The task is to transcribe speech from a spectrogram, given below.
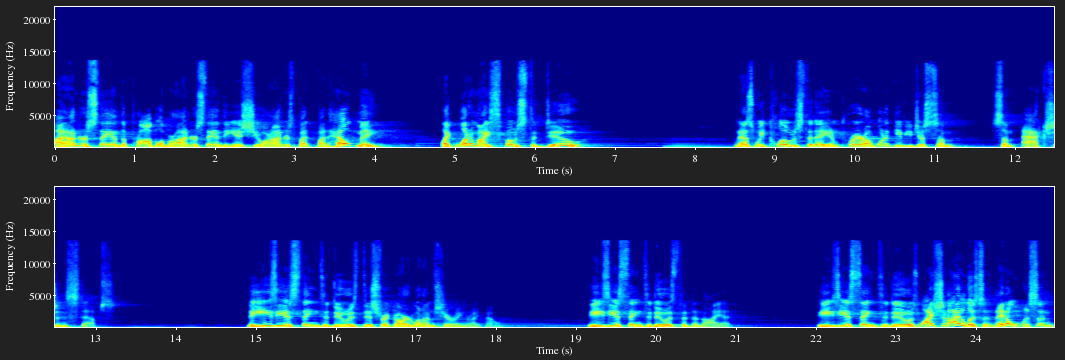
I understand the problem or I understand the issue or I understand, but, but help me. Like, what am I supposed to do? And as we close today in prayer, I want to give you just some, some action steps. The easiest thing to do is disregard what I'm sharing right now. The easiest thing to do is to deny it. The easiest thing to do is, why should I listen? They don't listen.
